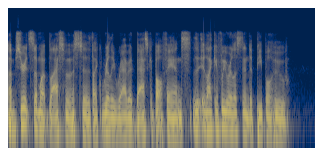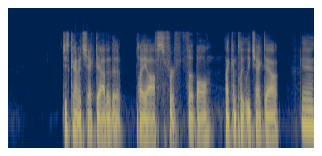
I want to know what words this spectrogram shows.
I'm sure it's somewhat blasphemous to like really rabid basketball fans. Like if we were listening to people who just kind of checked out of the playoffs for football, like completely checked out. Yeah,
